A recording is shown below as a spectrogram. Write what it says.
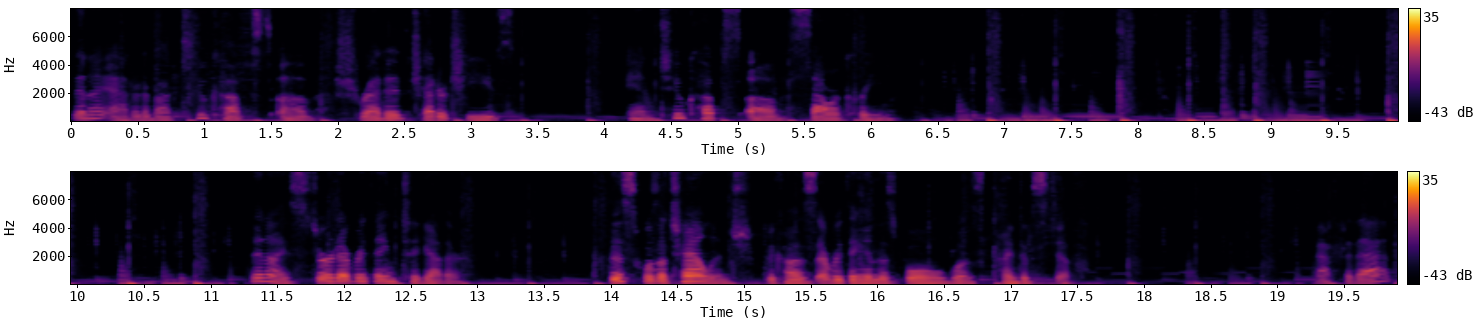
Then I added about two cups of shredded cheddar cheese and two cups of sour cream. Then I stirred everything together. This was a challenge because everything in this bowl was kind of stiff. After that,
